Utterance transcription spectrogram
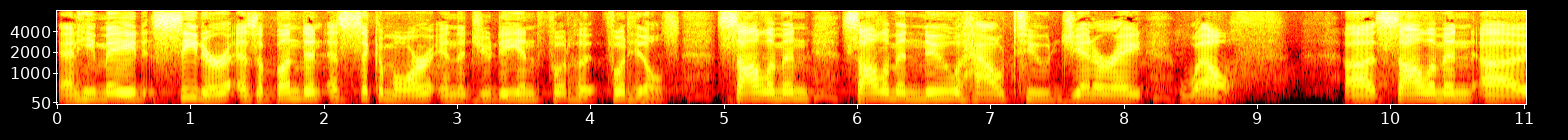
And he made cedar as abundant as sycamore in the Judean foot, foothills. Solomon, Solomon knew how to generate wealth. Uh, Solomon uh,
